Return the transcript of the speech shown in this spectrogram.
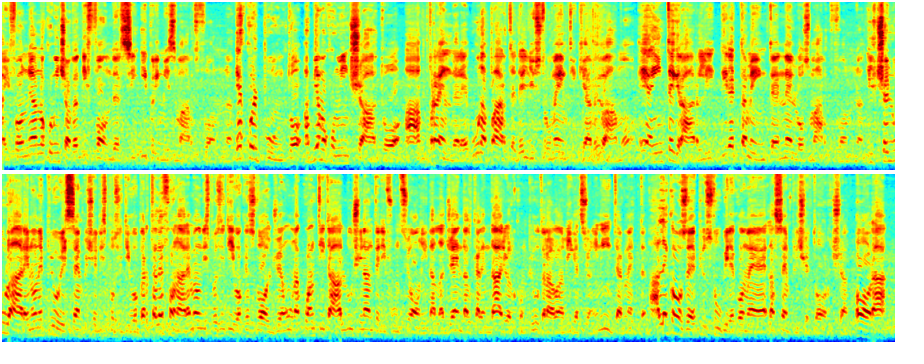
iPhone e hanno cominciato a diffondersi i primi smartphone. E a quel punto abbiamo cominciato a prendere una parte degli strumenti che avevamo e a integrarli direttamente nello smartphone. Il cellulare non è più il semplice dispositivo per telefonare, ma è un dispositivo che svolge una quantità allucinante di funzioni, dall'agenda al calendario, al computer, alla navigazione in internet, alle cose più stupide come la semplice torcia. Ora,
